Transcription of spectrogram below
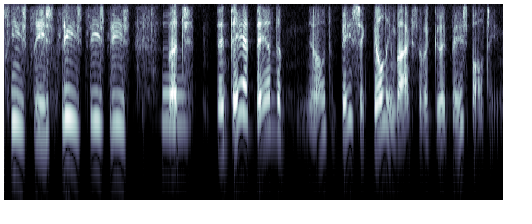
please, please, please, please, please. But they have they have the you know the basic building blocks of a good baseball team.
